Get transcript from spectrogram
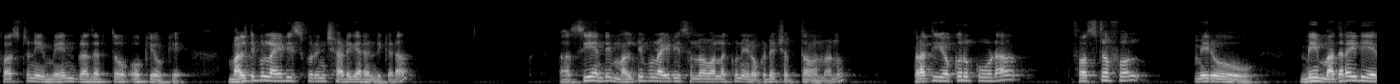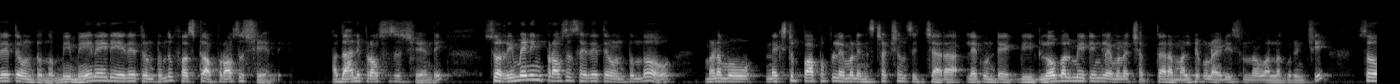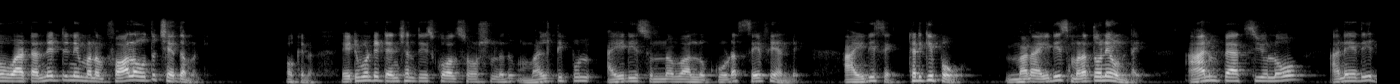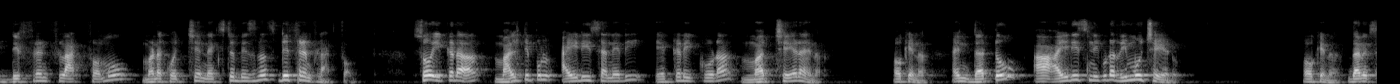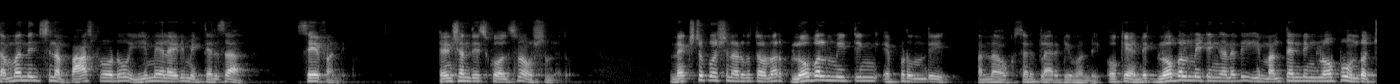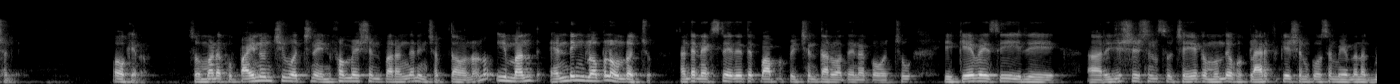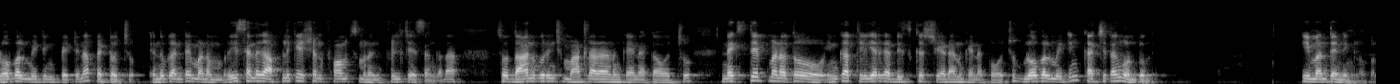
ఫస్ట్ నీ మెయిన్ బ్రదర్తో ఓకే ఓకే. మల్టిపుల్ ఐడీస్ గురించి అడిగారండి ఇక్కడ. సి అండి మల్టిపుల్ ఐడీస్ ఉన్న వాళ్ళకు నేను ఒకటే చెప్తా ఉన్నాను. ప్రతి ఒక్కరు కూడా ఫస్ట్ ఆఫ్ ఆల్ మీరు మీ మదర్ ఐడి ఏదైతే ఉంటుందో మీ మెయిన్ ఐడి ఏదైతే ఉంటుందో ఫస్ట్ ఆ ప్రాసెస్ చేయండి. దాని ప్రాసెస్ చేయండి. సో రిమైనింగ్ ప్రాసెస్ ఏదైతే ఉంటుందో మనము నెక్స్ట్ పాపప్లో ఏమైనా ఇన్స్ట్రక్షన్స్ ఇచ్చారా? లేకుంటే ఈ గ్లోబల్ మీటింగ్లో ఏమైనా చెప్తారా? మల్టిపుల్ ఐడీస్ ఉన్న వాళ్ళ గురించి. సో వాటన్నిటిని మనం ఫాలో అవుతూ చేద్దామండి. ఓకేనా ఎటువంటి టెన్షన్ తీసుకోవాల్సిన అవసరం లేదు. మల్టిపుల్ ఐడీస్ ఉన్న వాళ్ళు కూడా సేఫే అండి. ఆ ఐడీస్ ఎక్కడికి పోవు. మన ఐడీస్ మనతోనే ఉంటాయి. ఆన్పాక్సియోలో అనేది డిఫరెంట్ ప్లాట్ఫాము మనకు వచ్చే next business different platform so ఇక్కడ మల్టిపుల్ ఐడీస్ అనేది ఎక్కడికి కూడా మర్చ్ ఆయన. ఓకేనా? అండ్ దట్టు ఆ ఐడీస్ని కూడా రిమూవ్ చేయడు. ఓకేనా? దానికి సంబంధించిన పాస్వర్డ్ ఈమెయిల్ ఐడి మీకు తెలుసా? సేఫ్ అండి. టెన్షన్ తీసుకోవాల్సిన అవసరం లేదు. నెక్స్ట్ క్వశ్చన్ అడుగుతా ఉన్నారు గ్లోబల్ మీటింగ్ ఎప్పుడు ఉంది అన్న ఒకసారి క్లారిటీ ఇవ్వండి. ఓకే అండి గ్లోబల్ మీటింగ్ అనేది ఈ మంత్ ఎండింగ్ లోపు ఉండొచ్చండి. ఓకేనా? సో మనకు పైనుంచి వచ్చిన ఇన్ఫర్మేషన్ పరంగా నేను చెప్తా ఉన్నాను ఈ మంత్ ఎండింగ్ లోపల ఉండొచ్చు. అంటే నెక్స్ట్ ఏదైతే పాపప్ ఇచ్చిన తర్వాత అయినా కావచ్చు ఈ కేవైసీ ఇది రిజిస్ట్రేషన్స్ చేయక ముందే ఒక క్లారిఫికేషన్ కోసం ఏమైనా గ్లోబల్ మీటింగ్ పెట్టినా పెట్టొచ్చు. ఎందుకంటే మనం రీసెంట్గా అప్లికేషన్ ఫామ్స్ మనం ఫిల్ చేసాం కదా. సో దాని గురించి మాట్లాడడానికైనా కావచ్చు. నెక్స్ట్ స్టెప్ మనతో ఇంకా క్లియర్గా డిస్కస్ చేయడానికైనా కావచ్చు. గ్లోబల్ మీటింగ్ ఖచ్చితంగా ఉంటుంది. ఈ మంత్ ఎండింగ్ లోపల.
